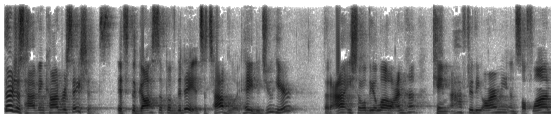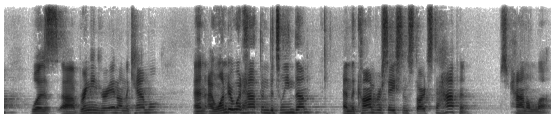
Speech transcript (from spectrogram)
They're just having conversations. It's the gossip of the day. It's a tabloid. Hey, did you hear that Aisha radiallahu anha came after the army and Safwan was uh, bringing her in on the camel? And I wonder what happened between them. And the conversation starts to happen. Subhanallah.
